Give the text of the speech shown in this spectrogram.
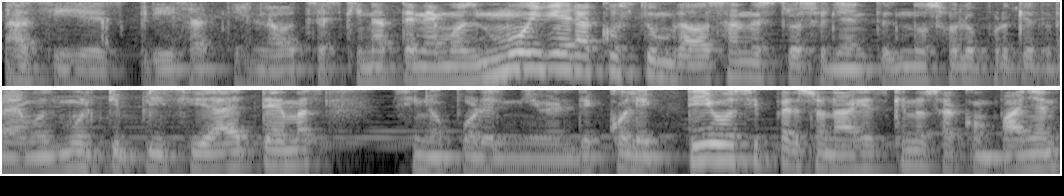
Así es, Cris, aquí en la otra esquina tenemos muy bien acostumbrados a nuestros oyentes, no solo porque traemos multiplicidad de temas, sino por el nivel de colectivos y personajes que nos acompañan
